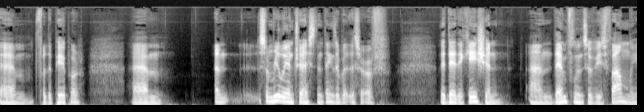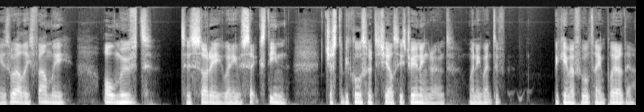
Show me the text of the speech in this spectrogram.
um, for the paper, um, and some really interesting things about the sort of the dedication and the influence of his family as well. His family all moved to Surrey when he was 16, just to be closer to Chelsea's training ground when he went to became a full time player there.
